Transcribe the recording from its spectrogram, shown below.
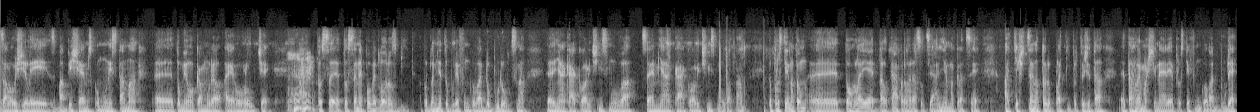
založili s Babišem, s komunistama eh, Tomio Kamura a jeho hlouček. A to se, to se nepovedlo rozbít a podle mě to bude fungovat do budoucna. Eh, nějaká koaliční smlouva sem, nějaká koaliční smlouva tam. To prostě na tom, eh, tohle je velká prohra sociální demokracie a těžce na to doplatí, protože ta, tahle mašinérie prostě fungovat bude.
